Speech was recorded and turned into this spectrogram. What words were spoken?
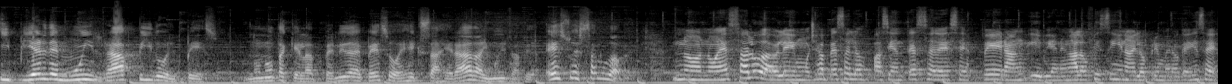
y pierde muy rápido el peso. No nota que la pérdida de peso es exagerada y muy rápida. ¿Eso es saludable? No, no es saludable y muchas veces los pacientes se desesperan y vienen a la oficina y lo primero que dice,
